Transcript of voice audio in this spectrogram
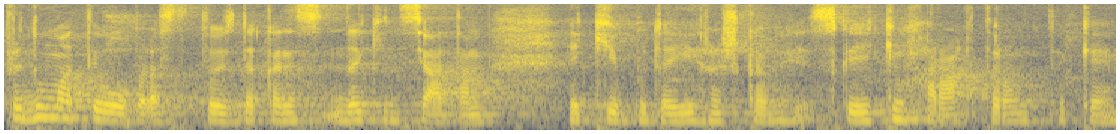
придумати образ, тобто до кінця, до кінця там, який буде іграшка, з яким характером таке.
